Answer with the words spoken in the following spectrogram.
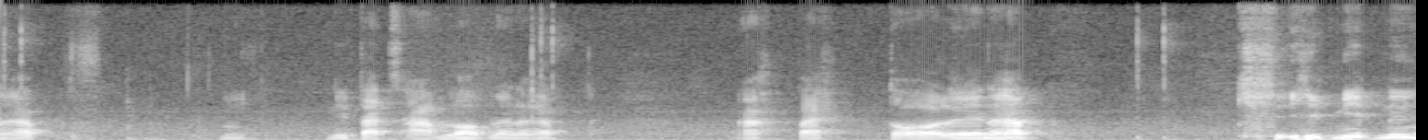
นะครับ นี่ตัด3รอบแล้วนะครับ อะ ไปต่อเลยนะครับ อีกนิดนึง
